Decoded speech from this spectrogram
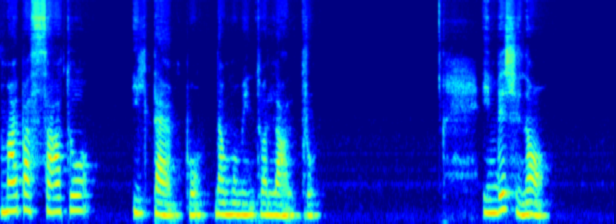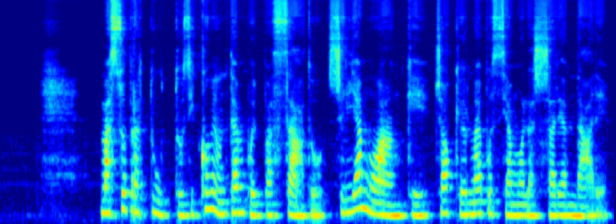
mai passato il tempo da un momento all'altro. Invece no. Ma soprattutto, siccome un tempo è passato, scegliamo anche ciò che ormai possiamo lasciare andare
